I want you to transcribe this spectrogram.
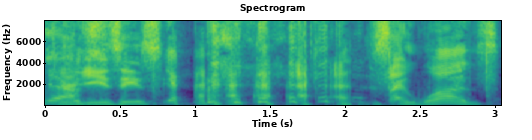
Yeah. your Yeezys? yes, I was.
